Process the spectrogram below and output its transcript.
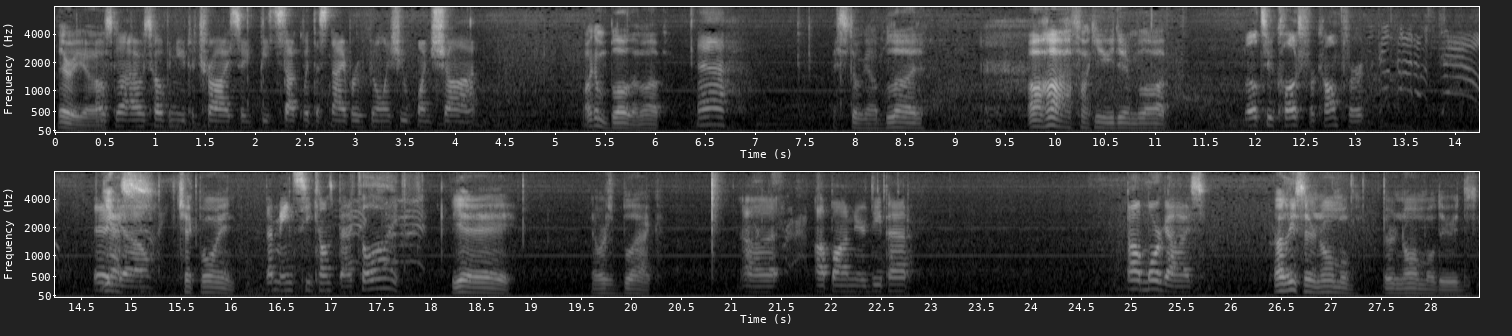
There we I go. was go- I was hoping you to try, so you'd be stuck with the sniper who can only shoot one shot. I can blow them up. Eh, I still got blood. Aha! Fuck you, you didn't blow up. a little too close for comfort. There yes! Checkpoint. you go. That means he comes back to life. Yay! Now where's black? Uh, up on your D-pad. Oh, more guys. At least they're normal. They're normal dudes.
